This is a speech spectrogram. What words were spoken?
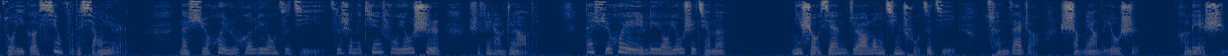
做一个幸福的小女人，那学会如何利用自己自身的天赋优势是非常重要的。但学会利用优势前呢？你首先就要弄清楚自己存在着什么样的优势和劣势，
